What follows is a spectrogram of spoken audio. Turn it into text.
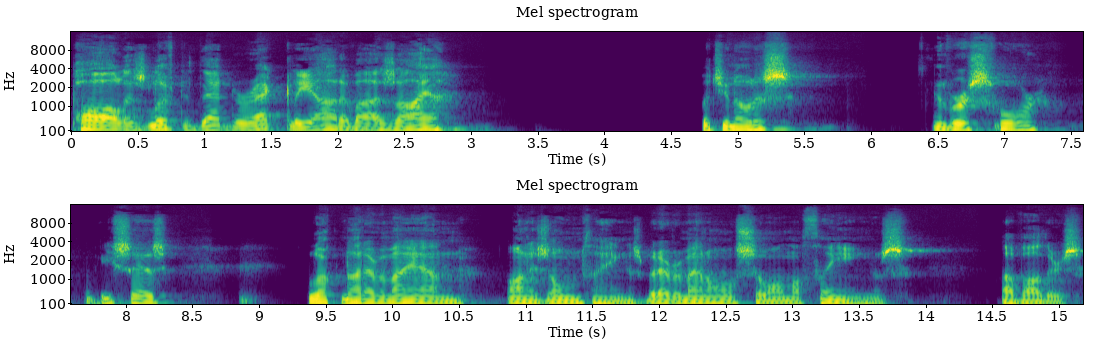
Paul has lifted that directly out of Isaiah. But you notice in verse 4, he says, Look not every man on his own things, but every man also on the things of others.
